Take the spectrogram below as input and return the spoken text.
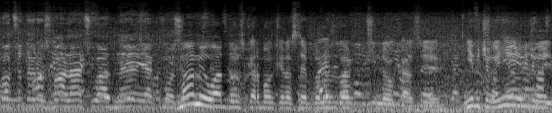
Po co to rozwalać ładne, jak może... Mamy ładną skarbonkę następną, na inne okazje. Nie wyciągaj, nie, nie wyciągaj.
